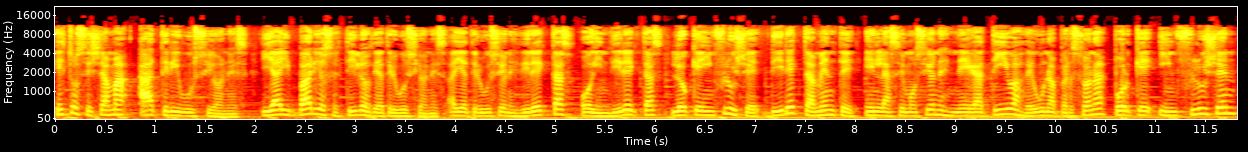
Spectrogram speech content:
Esto se llama atribuciones y hay varios estilos de atribuciones. Hay atribuciones directas o indirectas, lo que influye directamente en las emociones negativas de una persona porque influyen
